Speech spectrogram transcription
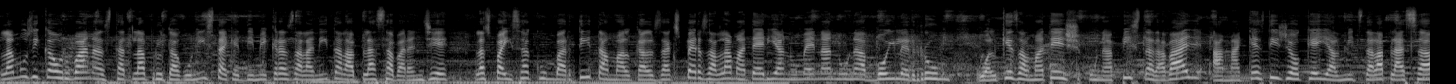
La música urbana ha estat la protagonista aquest dimecres a la nit a la plaça Berenger. L'espai s'ha convertit en el que els experts en la matèria anomenen una boiler room o el que és el mateix, una pista de ball amb aquest disjockey al mig de la plaça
